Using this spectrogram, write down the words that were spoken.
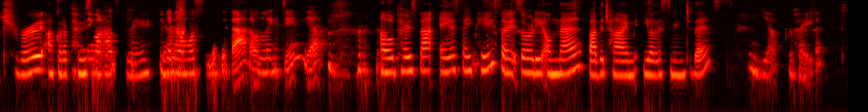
True. I've got to post that actually. If yeah. anyone wants to look at that on LinkedIn, yeah. I will post that ASAP. So it's already on there by the time you're listening to this. Yep. Great. Perfect.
